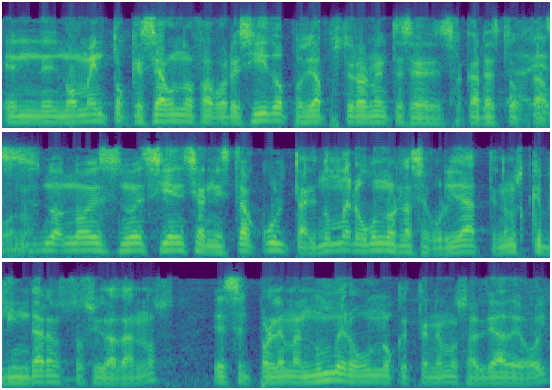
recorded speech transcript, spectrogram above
el momento que sea uno favorecido, pues ya posteriormente se sacará esto a cabo. ¿no? No, es, no es ciencia ni está oculta, el número uno es la seguridad, tenemos que blindar a nuestros ciudadanos, es el problema número uno que tenemos al día de hoy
